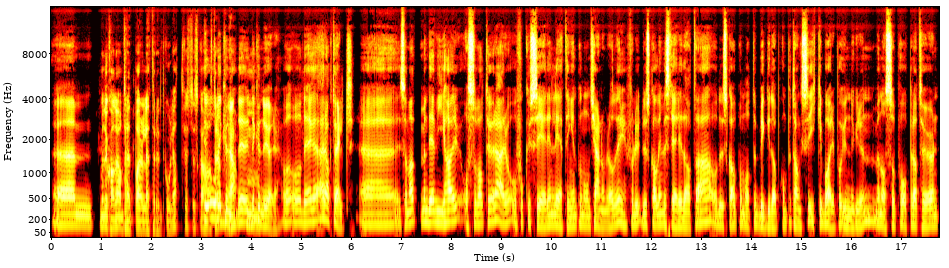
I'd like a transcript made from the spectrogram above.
Um, Men du kan jo omtrent bare lette rundt Goliat hvis du skal ha strøm? Jo, det kunne, ja. det, det mm. kunne du gjøre, og, og, det er aktuelt. Uh, sånn at, men det vi har også valgt å gjøre, er å, å fokusere inn letingen på noen kjerneområder. For du, du, skal investere i data, og du skal på en måte bygge deg opp kompetanse, ikke bare på undergrunnen, men også på operatøren,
